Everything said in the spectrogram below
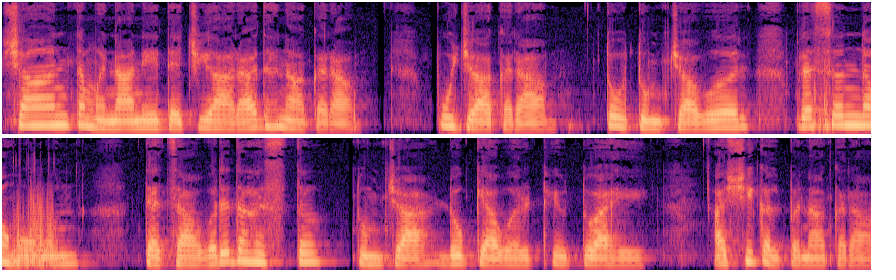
शांत मनाने त्याची आराधना करा. पूजा करा. तो तुमच्यावर प्रसन्न होऊन त्याचा वरदहस्त तुमच्या डोक्यावर ठेवतो आहे अशी कल्पना करा.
